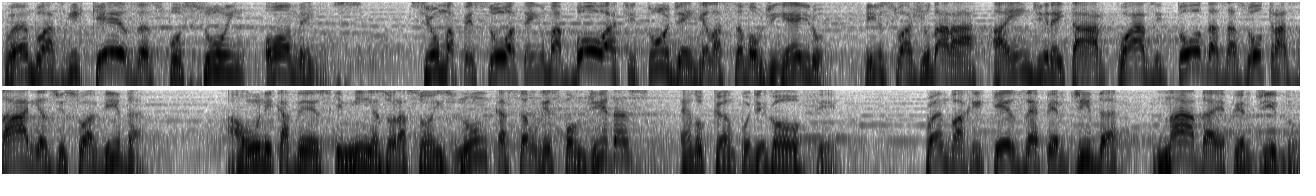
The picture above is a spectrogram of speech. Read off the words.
quando as riquezas possuem homens. Se uma pessoa tem uma boa atitude em relação ao dinheiro, isso ajudará a endireitar quase todas as outras áreas de sua vida. A única vez que minhas orações nunca são respondidas é no campo de golfe. Quando a riqueza é perdida, nada é perdido.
